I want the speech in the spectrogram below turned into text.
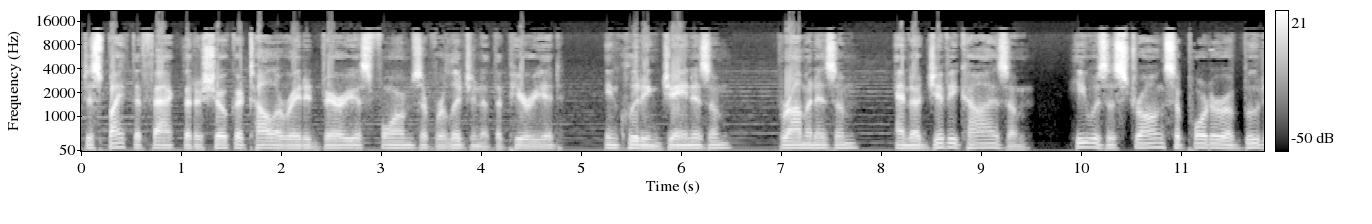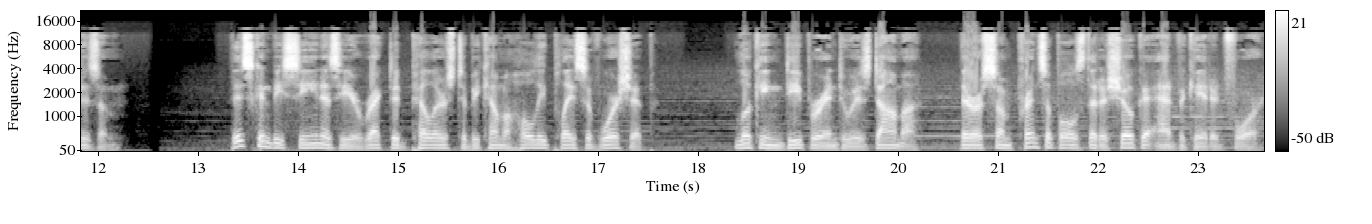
Despite the fact that Ashoka tolerated various forms of religion at the period, including Jainism, Brahmanism, and Ajivikaism, he was a strong supporter of Buddhism. This can be seen as he erected pillars to become a holy place of worship. Looking deeper into his Dhamma, there are some principles that Ashoka advocated for.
